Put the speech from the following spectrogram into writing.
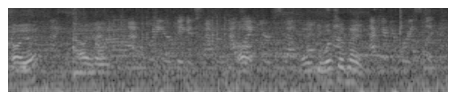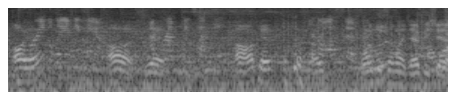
Oh yeah? Hi, how are you? I'm one of your biggest. I like your stuff. Thank you. What's your name? I have your bracelet. Oh, yeah? Marie Vallandigham. Oh, I'm yeah. from Kentucky. Oh, okay. You're awesome. Thank you so much. I appreciate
